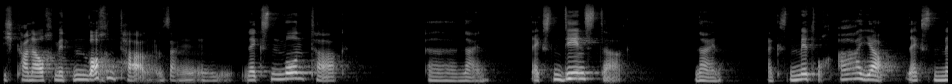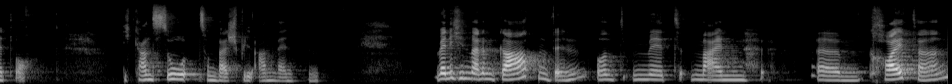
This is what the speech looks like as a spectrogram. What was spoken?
Ich kann auch mit den Wochentagen sagen, nächsten Montag, äh, nein, nächsten Dienstag, nein, nächsten Mittwoch, ah ja, nächsten Mittwoch. Ich kann es so zum Beispiel anwenden. Wenn ich in meinem Garten bin und mit meinen ähm, Kräutern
